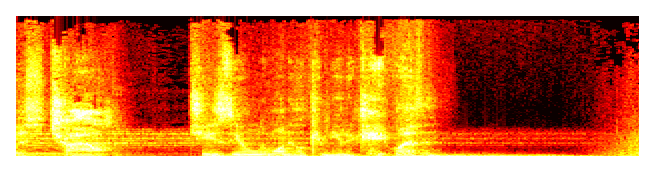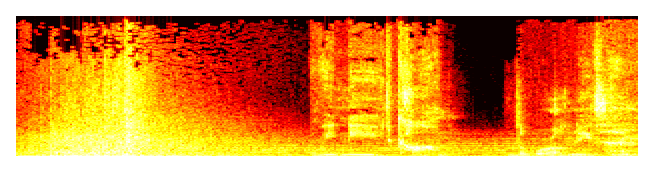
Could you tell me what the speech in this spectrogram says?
this child, she's the only one he'll communicate with. We need Kong. The world needs him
